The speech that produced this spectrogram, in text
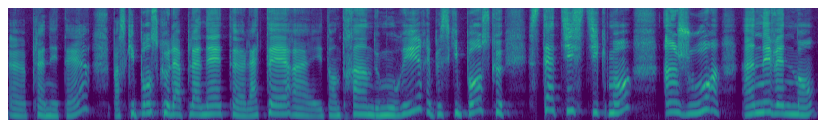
multiplanétaire, parce qu'il pense que la planète, euh, la Terre, euh, est en train de mourir, et parce qu'il pense que statistiquement, un jour, un événement,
